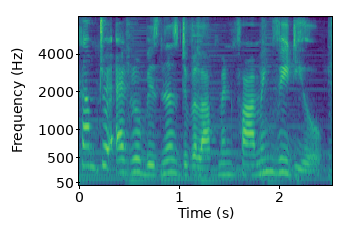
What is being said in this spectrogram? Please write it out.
welcome to Agro-Business Development Farming video.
